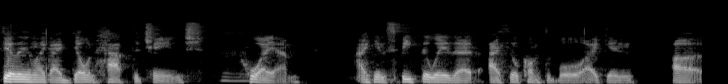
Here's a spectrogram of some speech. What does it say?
feeling like I don't have to change mhm, who I am. I can speak the way that I feel comfortable. I can uh,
